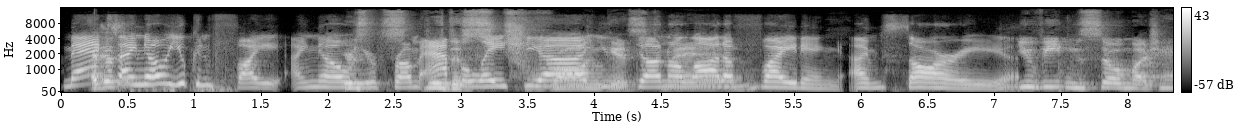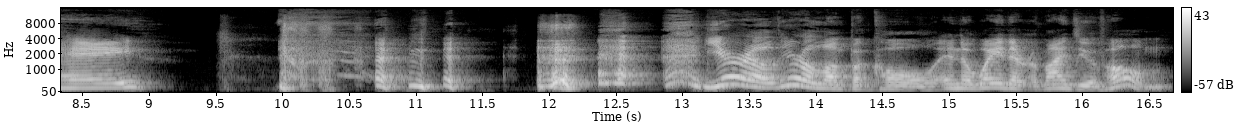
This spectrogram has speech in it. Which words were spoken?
Max, I, just- I know you can fight. I know You're you're, from you're Appalachia. You've strongest done a lot of fighting. I'm sorry. You've eaten so much hay. you're a you're a lump of coal in a way that reminds you of home.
